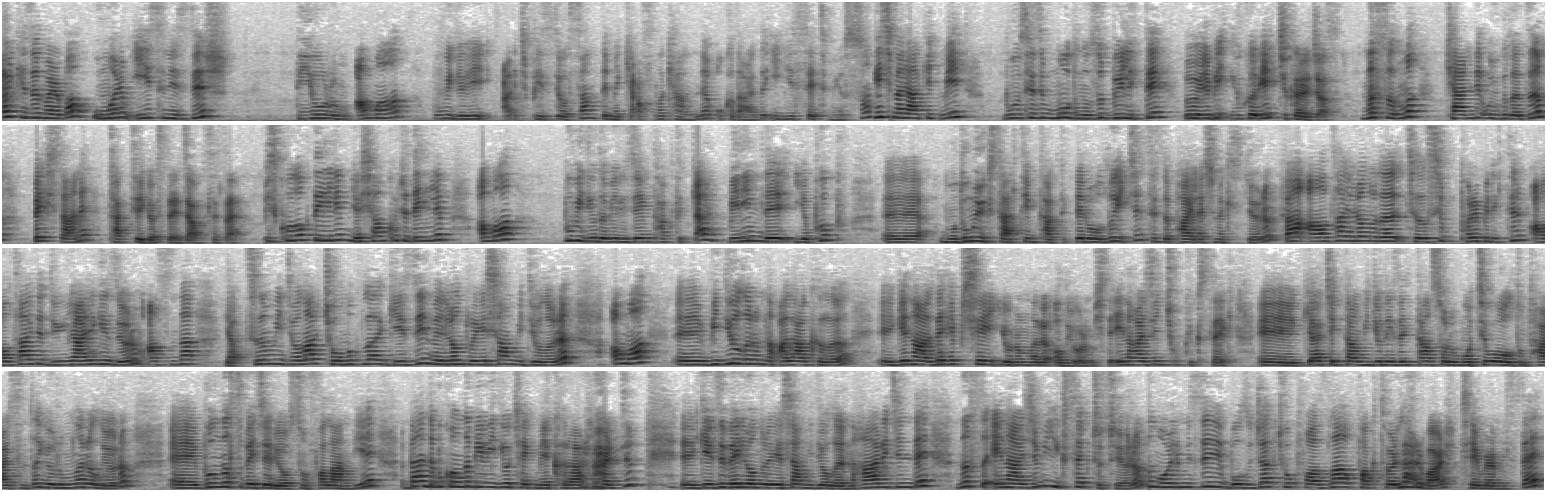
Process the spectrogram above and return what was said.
Herkese merhaba. Umarım iyisinizdir diyorum ama bu videoyu açıp izliyorsan demek ki aslında kendini o kadar da iyi hissetmiyorsun. Hiç merak etmeyin. Bu sizin modunuzu birlikte böyle bir yukarıya çıkaracağız. Nasıl mı? Kendi uyguladığım 5 tane taktiği göstereceğim size. Psikolog değilim, yaşam koçu değilim ama bu videoda vereceğim taktikler benim de yapıp e, modumu yükselttiğim taktikler olduğu için sizle paylaşmak istiyorum. Ben 6 ay Londra'da çalışıp para biriktirip 6 ayda dünyayı geziyorum. Aslında yaptığım videolar çoğunlukla gezi ve Londra yaşam videoları ama e, videolarımla alakalı e, genelde hep şey yorumları alıyorum. İşte enerjin çok yüksek, e, gerçekten videonu izledikten sonra motive oldum tarzında yorumlar alıyorum. E, bunu nasıl beceriyorsun falan diye. Ben de bu konuda bir video çekmeye karar verdim. E, Gezi ve Londra yaşam videolarının haricinde nasıl enerjimi yüksek tutuyorum. Moralimizi bozacak çok fazla faktörler var çevremizde.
